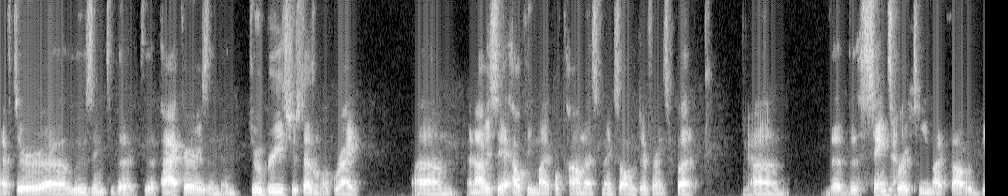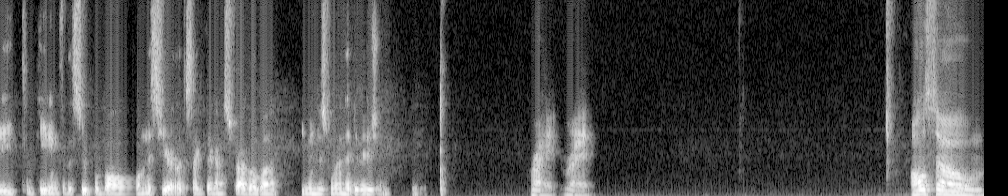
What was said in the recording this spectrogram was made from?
after uh, losing to the to the Packers, and, and Drew Brees just doesn't look right. Um, and obviously, a healthy Michael Thomas makes all the difference. But Yeah. um, the the Saints were a team I thought would be competing for the Super Bowl, and this year it looks like they're going to struggle to even just win the division. Right, right. Also,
